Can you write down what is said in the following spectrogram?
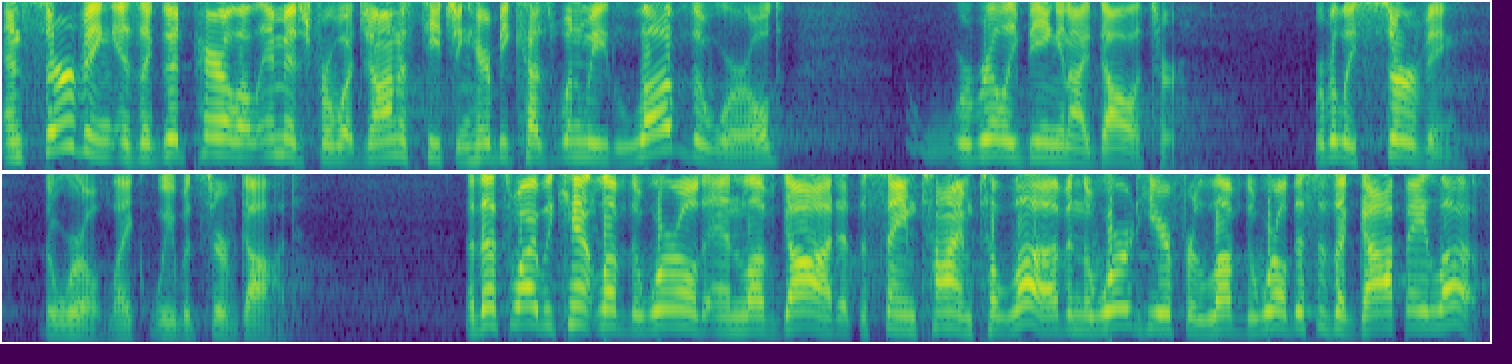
And serving is a good parallel image for what John is teaching here because when we love the world, we're really being an idolater. We're really serving the world like we would serve God. That's why we can't love the world and love God at the same time. To love, and the word here for love the world, this is agape love.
